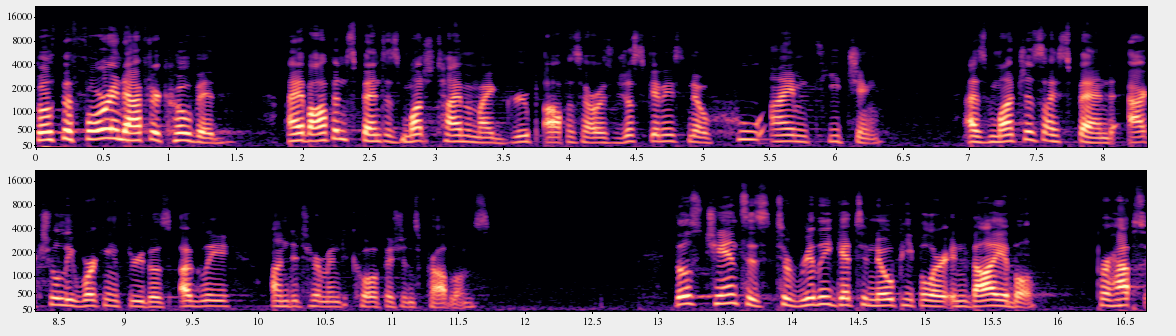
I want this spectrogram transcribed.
Both before and after COVID, I have often spent as much time in my group office hours just getting to know who I'm teaching as much as I spend actually working through those ugly, undetermined coefficients problems. Those chances to really get to know people are invaluable, perhaps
